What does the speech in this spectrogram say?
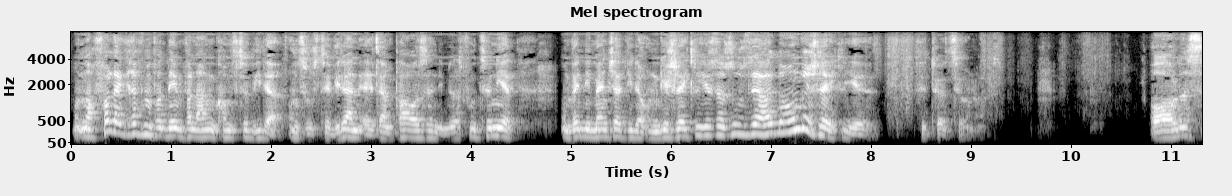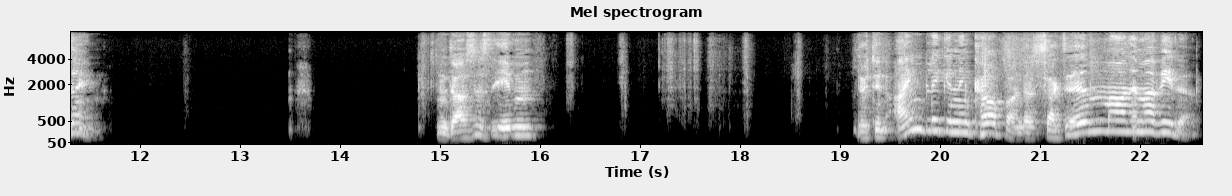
Und noch voll ergriffen von dem Verlangen kommst du wieder und suchst dir wieder ein Elternpaar aus, in dem das funktioniert. Und wenn die Menschheit wieder ungeschlechtlich ist, dann suchen sie halt eine ungeschlechtliche Situation aus. All the same. Und das ist eben durch den Einblick in den Körper, und das sagt er immer und immer wieder,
